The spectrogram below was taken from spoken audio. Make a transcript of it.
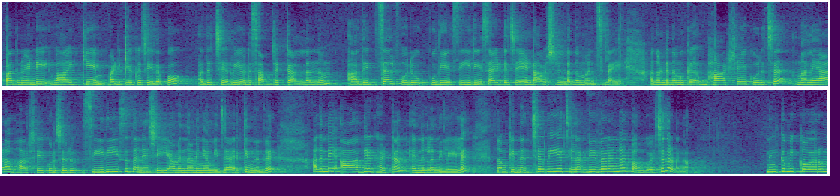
അപ്പം അതിനുവേണ്ടി വായിക്കുകയും പഠിക്കുകയൊക്കെ ചെയ്തപ്പോൾ അത് ചെറിയൊരു സബ്ജക്റ്റ് അല്ലെന്നും അത് ഇറ്റ്സെൽഫ് ഒരു പുതിയ സീരീസ് ആയിട്ട് ചെയ്യേണ്ട ആവശ്യമുണ്ടെന്നും മനസ്സിലായി. അതുകൊണ്ട് നമുക്ക് ഭാഷയെക്കുറിച്ച് മലയാള ഭാഷയെക്കുറിച്ച് ഒരു സീരീസ് തന്നെ ചെയ്യാമെന്നാണ് ഞാൻ വിചാരിക്കുന്നത്. അതിന്റെ ആദ്യഘട്ടം എന്നുള്ള നിലയിൽ നമുക്കിന്ന് ചെറിയ ചില വിവരങ്ങൾ പങ്കുവച്ച് തുടങ്ങാം. നിങ്ങൾക്ക് മിക്കവാറും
